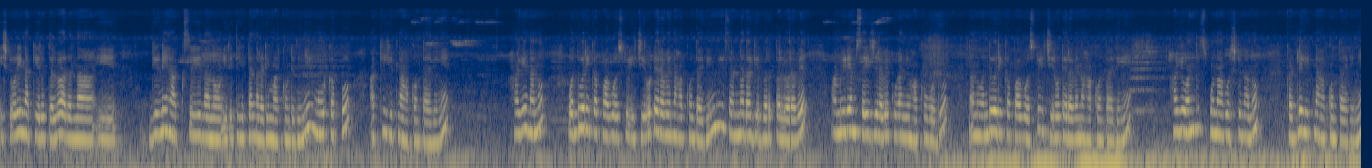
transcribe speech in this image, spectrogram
ಈ ಸ್ಟೋರಿನ ಅಕ್ಕಿ ಇರುತ್ತಲ್ವ? ಅದನ್ನು ಈ ಗಿರಣಿ ಹಾಕಿಸಿ ನಾನು ಈ ರೀತಿ ಹಿಟ್ಟನ್ನು ರೆಡಿ ಮಾಡ್ಕೊಂಡಿದ್ದೀನಿ. ಮೂರು ಕಪ್ಪು ಅಕ್ಕಿ ಹಿಟ್ಟನ್ನ ಹಾಕ್ಕೊತಾ ಇದ್ದೀನಿ. ಹಾಗೆ ನಾನು ಒಂದೂವರೆ ಕಪ್ ಆಗುವಷ್ಟು ಈ ಚಿರೋಟೆ ರವೆನ ಹಾಕ್ಕೊತಾ ಇದ್ದೀನಿ. ಸಣ್ಣದಾಗಿ ಬರುತ್ತಲ್ವ ರವೆ? ಆ ಮೀಡಿಯಮ್ ಸೈಜ್ ರವೆ ಕೂಡ ನೀವು ಹಾಕ್ಕೋಬೋದು ನಾನು ಒಂದೂವರೆ ಕಪ್ ಆಗುವಷ್ಟು ಈ ಚಿರೋಟೆ ರವೆನ ಹಾಕ್ಕೊತಾ ಇದ್ದೀನಿ. ಹಾಗೆ ಒಂದು ಸ್ಪೂನ್ ಆಗುವಷ್ಟು ನಾನು ಕಡಲೆ ಹಿಟ್ಟನ್ನ ಹಾಕ್ಕೊತಾ ಇದ್ದೀನಿ.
